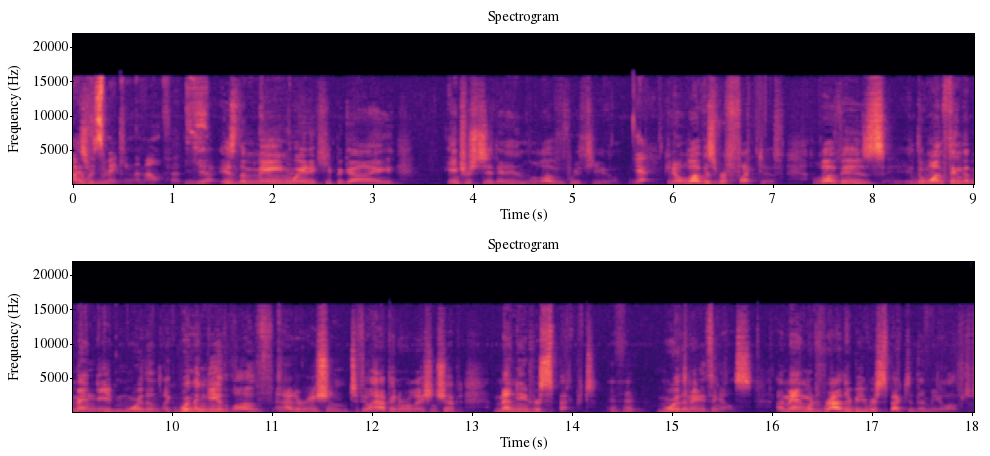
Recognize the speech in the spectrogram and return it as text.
I was making them outfits. yeah, is the main way to keep a guy interested and in love with you. Yeah. You know, love is reflective. Love is the one thing that men need more than like women need love and adoration to feel happy in a relationship. Men need respect Mm-hmm. more than anything else. A man would rather be respected than be loved.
